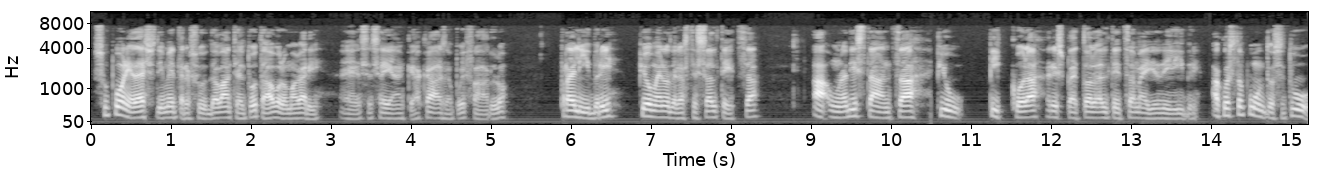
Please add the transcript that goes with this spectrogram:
Supponi adesso di mettere su, davanti al tuo tavolo, magari eh, se sei anche a casa puoi farlo, tre libri più o meno della stessa altezza a una distanza più piccola rispetto all'altezza media dei libri. A questo punto se tu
